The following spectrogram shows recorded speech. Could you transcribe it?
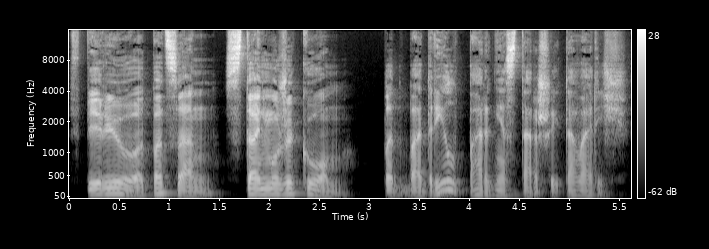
«Вперед, пацан, стань мужиком!» Подбодрил парня старший товарищ.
